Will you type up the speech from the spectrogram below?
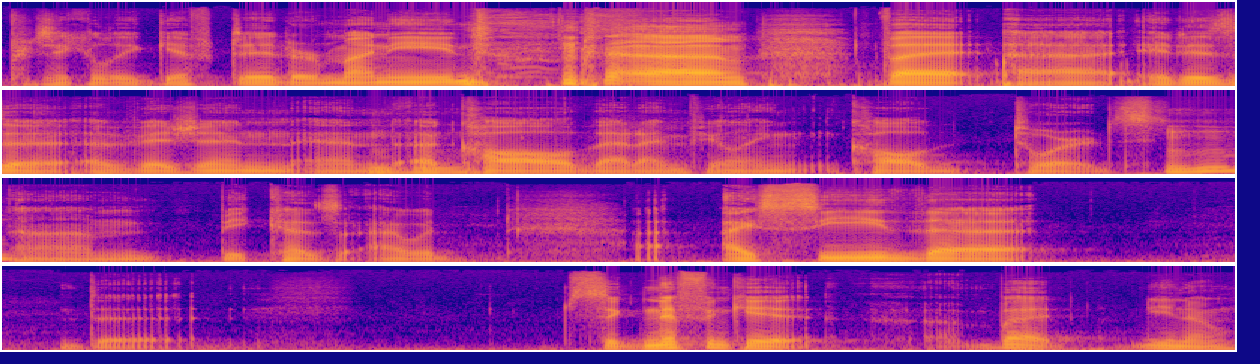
particularly gifted or moneyed, um, but uh, it is a, a vision and a Mhm. call that I'm feeling called towards Mhm. um, because I would I- I see the the significant but you know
